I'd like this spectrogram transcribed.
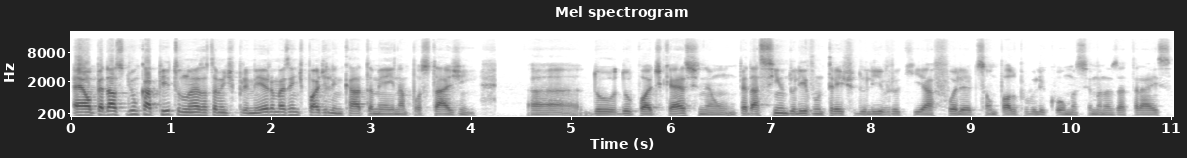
É, um pedaço de um capítulo, não é exatamente o primeiro, mas a gente pode linkar também aí na postagem uh, do, do podcast, né, um pedacinho do livro, um trecho do livro que a Folha de São Paulo publicou umas semanas atrás,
